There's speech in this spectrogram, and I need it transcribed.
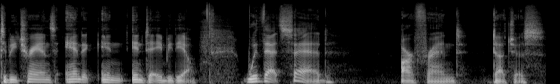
to be trans and in, into ABDL. With that said, our friend Duchess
